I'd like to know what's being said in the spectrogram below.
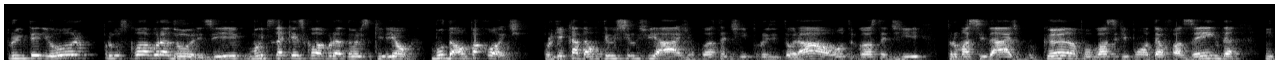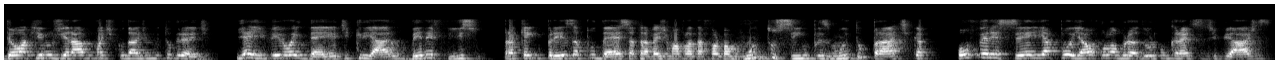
para o interior, para os colaboradores. E muitos daqueles colaboradores queriam mudar o pacote, porque cada um tem um estilo de viagem. Um gosta de ir para o litoral, outro gosta de ir para uma cidade, para o campo, gosta de ir para um hotel fazenda. Então aquilo gerava uma dificuldade muito grande. E aí veio a ideia de criar um benefício para que a empresa pudesse, através de uma plataforma muito simples, muito prática, oferecer e apoiar o colaborador com créditos de viagens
